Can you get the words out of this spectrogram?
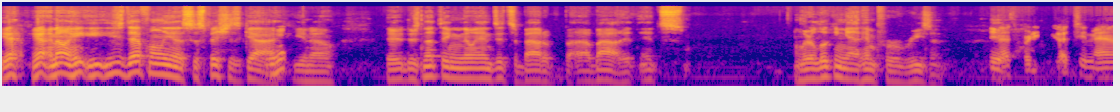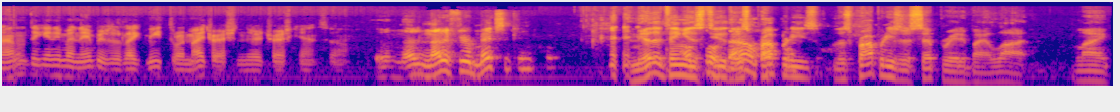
Yeah, yeah, no, he, he- he's definitely a suspicious guy. Mhm. You know, there, there's nothing, no ends it's about about it. It's they're looking at him for a reason. Yeah. That's pretty gutsy, man. I don't think any of my neighbors are like me throwing my trash in their trash can. So Not, not if you're Mexican. And the other thing is too, down, those Papa. properties, those properties are separated by a lot. Like,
